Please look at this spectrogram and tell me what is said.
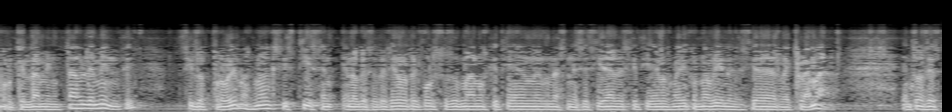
porque lamentablemente si los problemas no existiesen en lo que se refiere a los recursos humanos que tienen, las necesidades que tienen los médicos, no habría necesidad de reclamar. Entonces,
